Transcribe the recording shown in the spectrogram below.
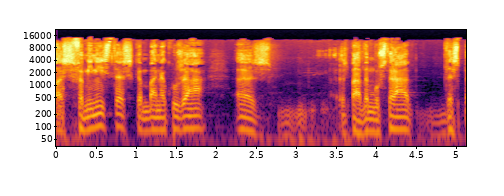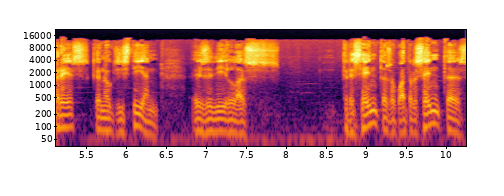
les feministes que em van acusar es, es va demostrar després que no existien. És a dir, les 300 o 400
